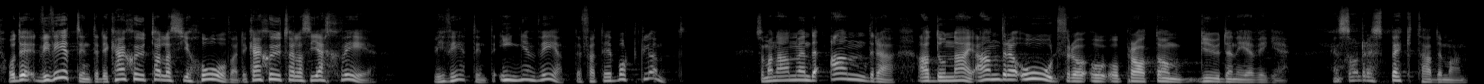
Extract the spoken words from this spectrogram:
Och det, vi vet inte, det kanske uttalas Jehova, det kanske uttalas Jahve. Vi vet inte, ingen vet det för att det är bortglömt. Så man använde andra, Adonai, andra ord för att, att, att prata om Gud den evige. En sån respekt hade man.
